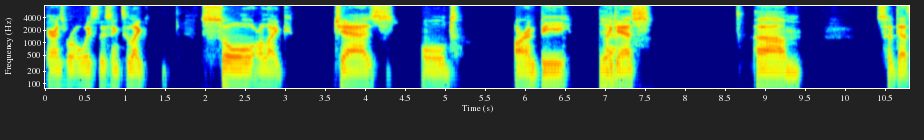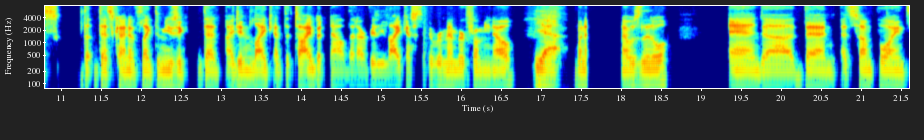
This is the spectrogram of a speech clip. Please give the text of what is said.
parents were always listening to like soul or like jazz, old R and B. I guess. Um, so that's th- that's kind of like the music that I didn't like at the time, but now that I really like and still remember from you know Yeah. when I was little, and uh, then at some point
